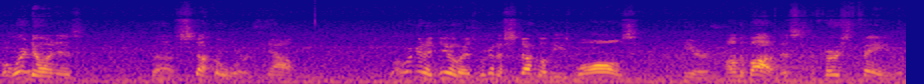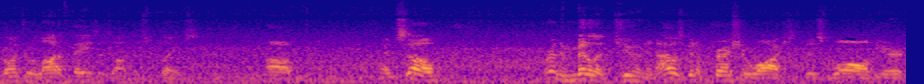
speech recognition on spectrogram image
What we're doing is the stucco work. Now, what we're going to do is we're going to stucco these walls here on the bottom. This is the first phase. We're going through a lot of phases on this place. Um, and so, we're in the middle of June and I was going to pressure wash this wall here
